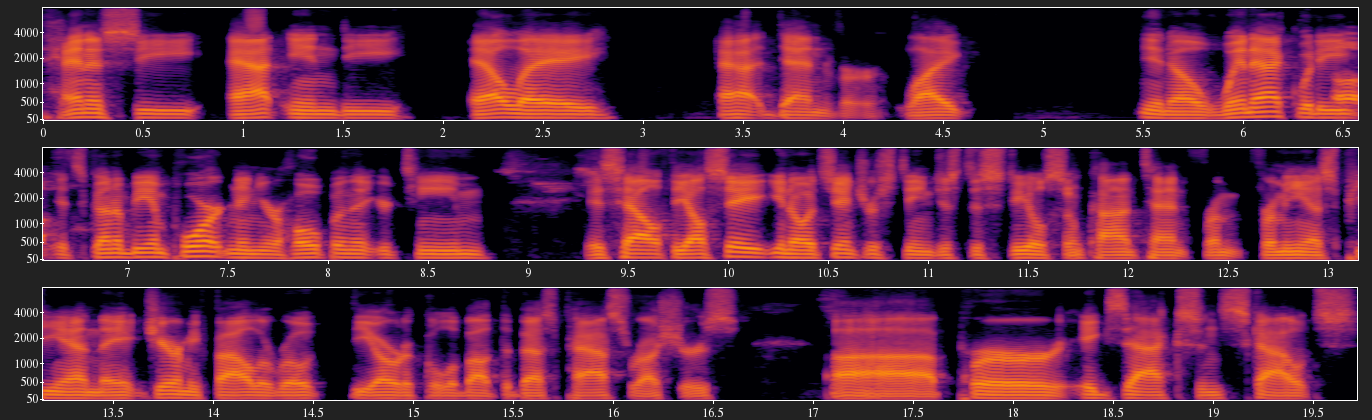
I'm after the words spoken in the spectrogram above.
Tennessee, at Indy, LA, at Denver. Like you know, win equity. Tough. It's going to be important, and you're hoping that your team is healthy. I'll say, you know, it's interesting just to steal some content from from ESPN. They Jeremy Fowler wrote the article about the best pass rushers uh, per execs and scouts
